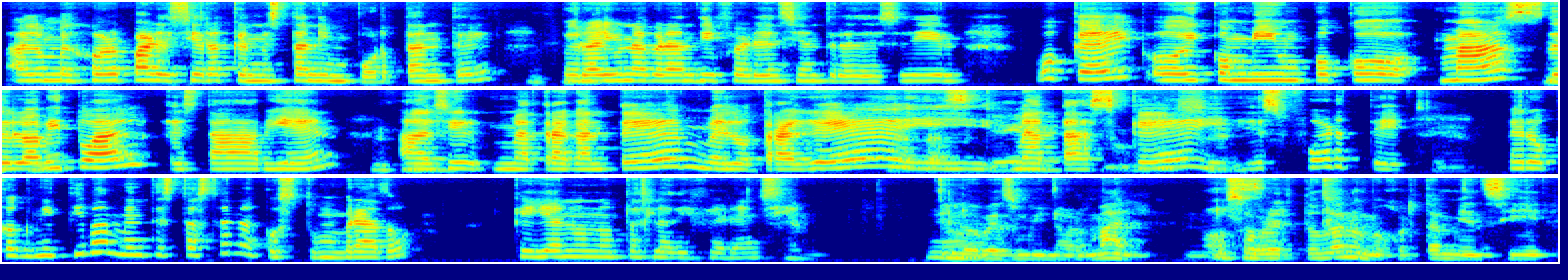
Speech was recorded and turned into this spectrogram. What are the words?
A lo mejor pareciera que no es tan importante, pero hay una gran diferencia entre decir, ok, hoy comí un poco más de lo habitual, está bien, a decir, me atraganté, me lo tragué Me y atasqué, me ¿no? atasqué Sí. y es fuerte, Sí. pero cognitivamente estás tan acostumbrado que ya no notas la diferencia. Y ¿no? lo ves muy normal, ¿no? Sobre todo a lo mejor también si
